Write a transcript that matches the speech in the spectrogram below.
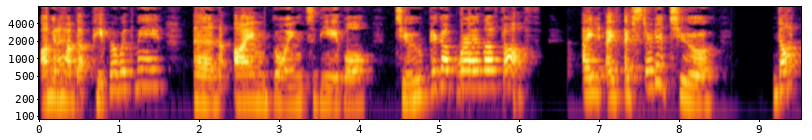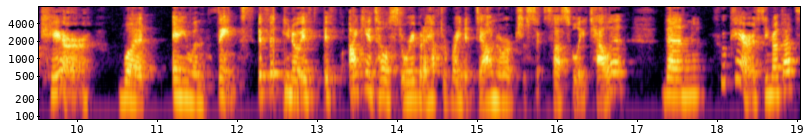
I'm going to have that paper with me and I'm going to be able to pick up where I left off. I, I've started to not care what anyone thinks. If it, you know, if, if I can't tell a story, but I have to write it down in order to successfully tell it, then who cares? You know, that's,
